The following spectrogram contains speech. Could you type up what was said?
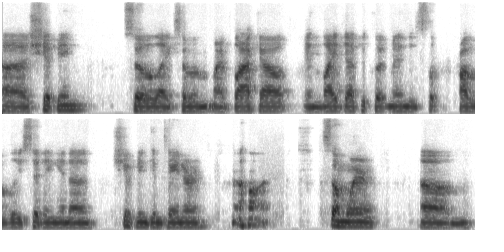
uh, shipping. So, like some of my blackout and light dep equipment is probably sitting in a shipping container somewhere. Um,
